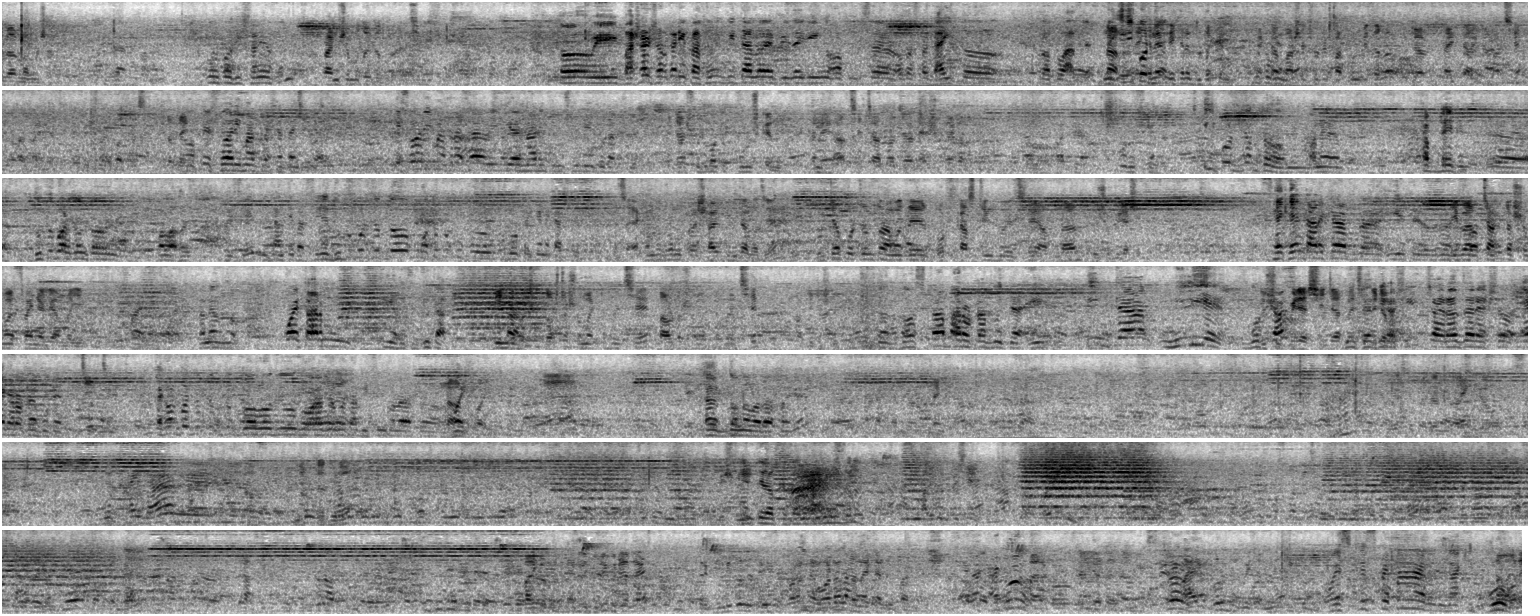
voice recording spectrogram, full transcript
বিদ্যালয়ের মানুষ আছে। কোন প্রতিষ্ঠানে আছেন? প্রাণী সম্পদ অধিদপ্তর আছে। তো এই বাসায় সরকারি প্রাথমিক বিদ্যালয়ে প্রিজাইডিং অফিসার অবশ্য দায়িত্ব আছে। না এখানে এখানে দুটো কেন্দ্র। একটা বাসায় ছোট প্রাথমিক বিদ্যালয় ওটার দায়িত্বে আরেকজন আছে। আর মাদ্রাসা, এটার দায়িত্বে- পেশোয়ারি মাদ্রাসা দায়িত্ব আছে। পেশোয়ারি মাদ্রাসা ওই যে নারী পুরুষ মিলিয়ে গোটা এটা শুধুমাত্র পুরুষ কেন্দ্র এখানে আছে চার হাজার একশো এগারো। পুরুষ কেন্দ্র। এই পর্যন্ত মানে আপডেট দুটো পর্যন্ত বলা হয়- হয়েছে জানতে পারছি যে দুটো পর্যন্ত কতটুকু লোক এখানে কাজ করছে আচ্ছা এখন তো ধরুন প্রায় সাড়ে তিনটা বাজে। দুইটা পর্যন্ত আমাদের ভোট কাস্টিং হয়েছে আপনার দুশো বিরাশি। সেকেন্ড আরেকটা আহ, ইয়েতে এবার চারটার সময় ফাইনালি আমরা ইয়ে মানে কয় টার্ম ইয়ে হয়েছে? দুটা। তিনটা হচ্ছে দশটার সময় একটা হয়েছে বারোটার সময় একটা হয়েছে আর একটা দশটা বারোটা দুইটা এই তিনটা মিলিয়ে দুশো বিরাশিটা বিরাশি চার হাজার একশো এগারোটা ভোটের এখন পর্যন্ত কিন্তু গোলযোগ অরাজকতা বিশৃঙ্খলা তো হয় হ্যাঁ ধন্যবাদ আপনাকে। শান্তি রক্ষা গুলি করে দেয় গুলি করলে অর্ডার তো নাই চালু পারে ওয়েস্টেজ পেপার নাকি ভোট।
